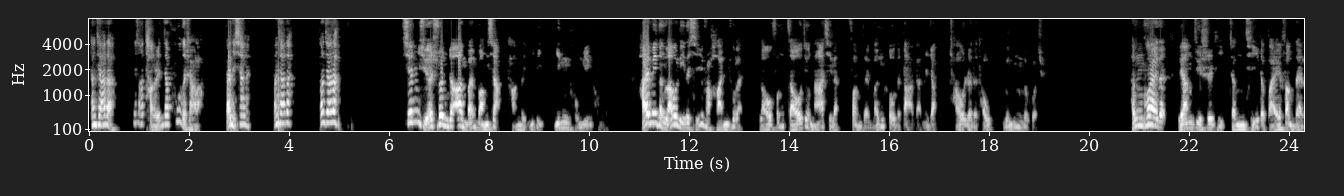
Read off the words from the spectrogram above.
当家的，你咋躺人家铺子上了？赶紧下来！当家的，当家的，鲜血顺着案板往下淌了一地，殷红殷红的。还没等老李的媳妇喊出来，老冯早就拿起了放在门后的大擀面杖，朝着的头抡了过去。很快的。两具尸体整齐地摆放在了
